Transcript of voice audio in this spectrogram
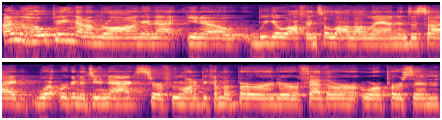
I'm hoping that I'm wrong and that, you know, we go off into la la land and decide what we're going to do next or if we want to become a bird or a feather or a person.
